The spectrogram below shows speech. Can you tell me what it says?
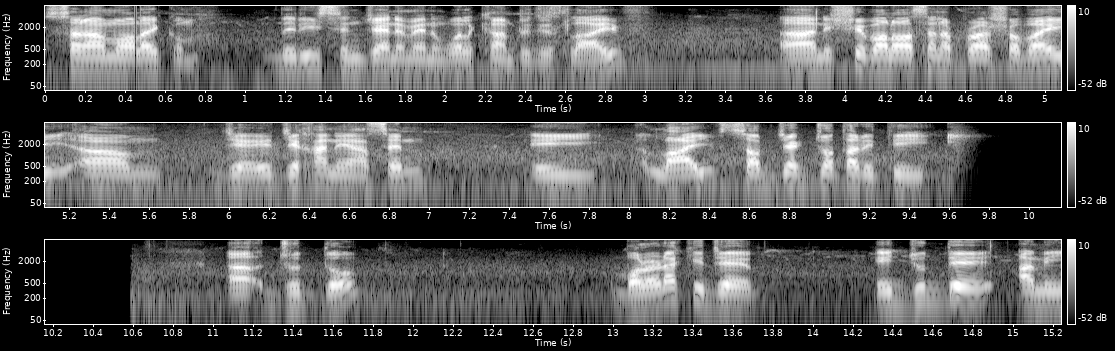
সালামু আলাইকুম ladies and gentlemen welcome to this live নিশ্চয়ই ভালো আছেন আপনারা সবাই। Um, যে যেখানে আছেন এই লাইভ সাবজেক্ট যথারীতি যুদ্ধ। বলে রাখি যে এই যুদ্ধে আমি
